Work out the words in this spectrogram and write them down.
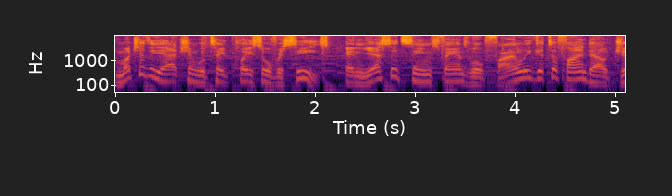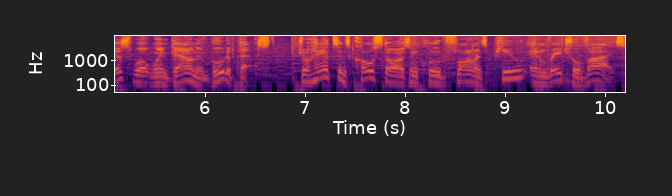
Much of the action will take place overseas, and yes, it seems fans will finally get to find out just what went down in Budapest. Johansson's co-stars include Florence Pugh and Rachel Weisz,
